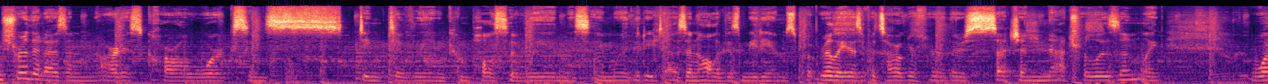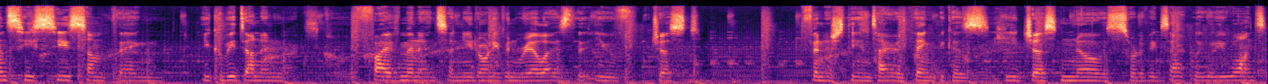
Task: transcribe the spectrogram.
I'm sure that as an artist, Karl works instinctively and compulsively in the same way that he does in all of his mediums. But really, as a photographer, there's such a naturalism. Like, once he sees something, you could be done in five minutes and you don't even realize that you've just finished the entire thing because he just knows sort of exactly what he wants.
